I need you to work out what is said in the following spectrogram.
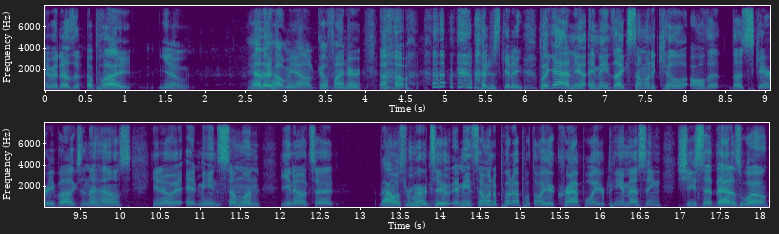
if it doesn't apply, you know, Heather, help me out. Go find her. Um, I'm just kidding. But yeah, it means like someone to kill all the, the scary bugs in the house. You know, it, it means someone, you know, to. That was from her too. It means someone to put up with all your crap while you're PMSing. She said that as well.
